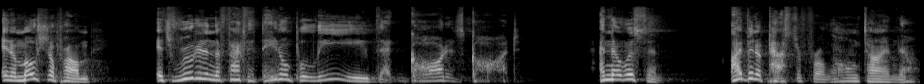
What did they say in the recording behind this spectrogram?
an emotional problem. It's rooted in the fact that they don't believe that God is God. And now listen, I've been a pastor for a long time now.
